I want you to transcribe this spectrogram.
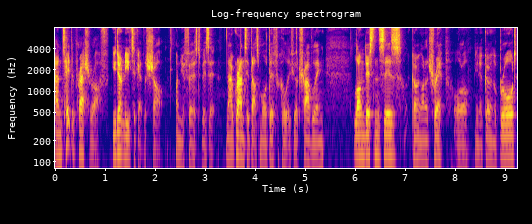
and take the pressure off. You don't need to get the shot on your first visit. Now, granted, that's more difficult if you're traveling long distances, going on a trip, or you know going abroad.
